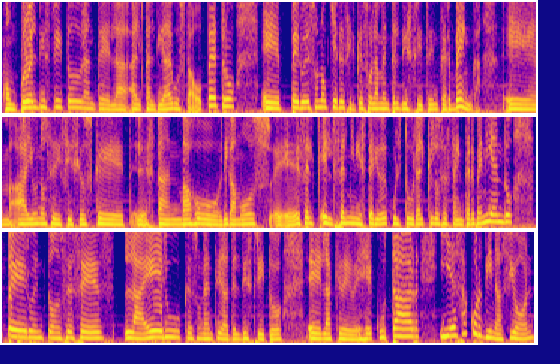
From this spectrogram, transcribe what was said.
compró el distrito durante la alcaldía de Gustavo Petro, eh, pero eso no quiere decir que solamente el distrito intervenga. Eh, hay unos edificios que están bajo, digamos, eh, es, el, es el Ministerio de Cultura el que los está interviniendo, pero entonces es la ERU, que es una entidad del distrito, la que debe ejecutar y esa coordinación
